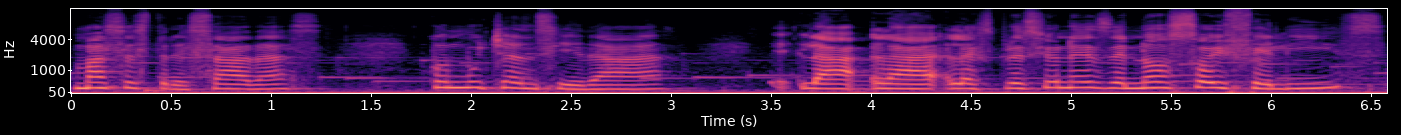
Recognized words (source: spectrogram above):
más estresadas, con mucha ansiedad. La, la, expresión es de no soy feliz,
